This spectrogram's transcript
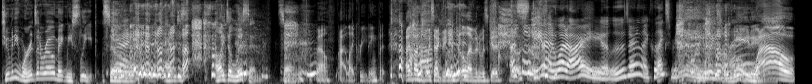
too many words in a row make me sleep. So Right. I just I like to listen. So Well, I like reading, but I thought the voice acting in Eleven was good. Uh, Steven, what are you, a loser? Like, who likes reading? What? Reading. Wow,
